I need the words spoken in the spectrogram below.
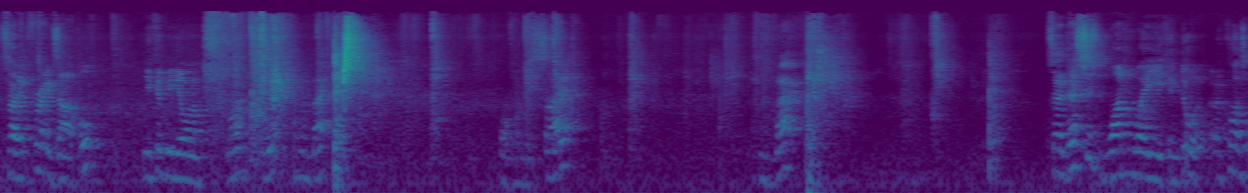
So for example, you could be doing one flip coming back, or from the side, back. So that's just one way you can do it. Of course,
